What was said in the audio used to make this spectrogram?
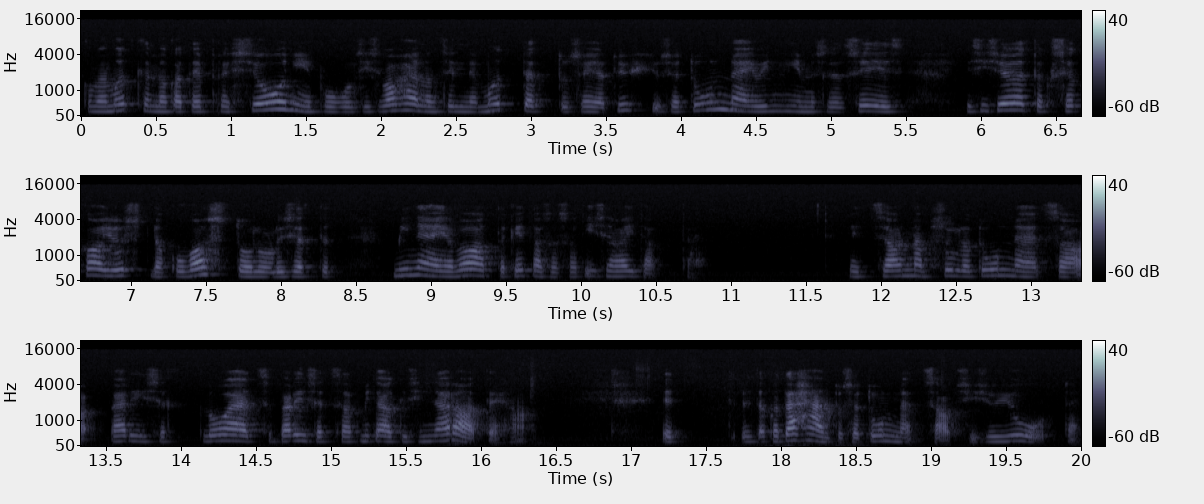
kui me mõtleme ka depressiooni puhul, siis vahel on selline mõttetuse ja tühjuse tunne ju inimesel sees ja siis öeldakse ka just nagu vastuoluliselt, et mine ja vaata, keda sa saad ise aidata. et see annab sulle tunne, et sa päriselt loed, sa päriselt saad midagi siin ära teha. Aga tähenduse tunnet saab siis ju juurde.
